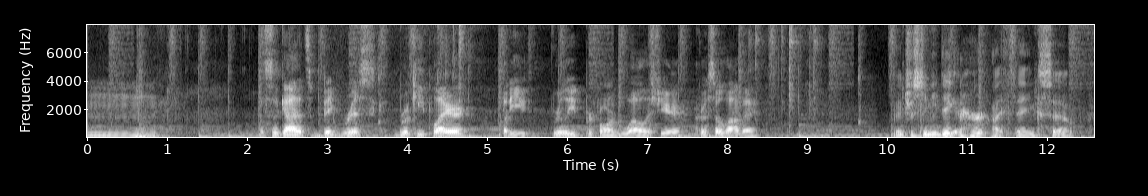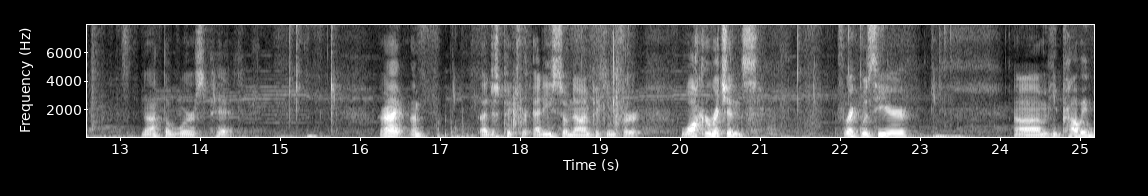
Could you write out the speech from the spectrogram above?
Hmm, this is a guy that's a big risk rookie player, but he really performed well this year. Chris Olave. Interesting. He did get hurt, I think. So, not the worst pick. All right, I'm I just picked for Eddie, so now I'm picking for Walker Richens. If Rick was here, um, he probably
